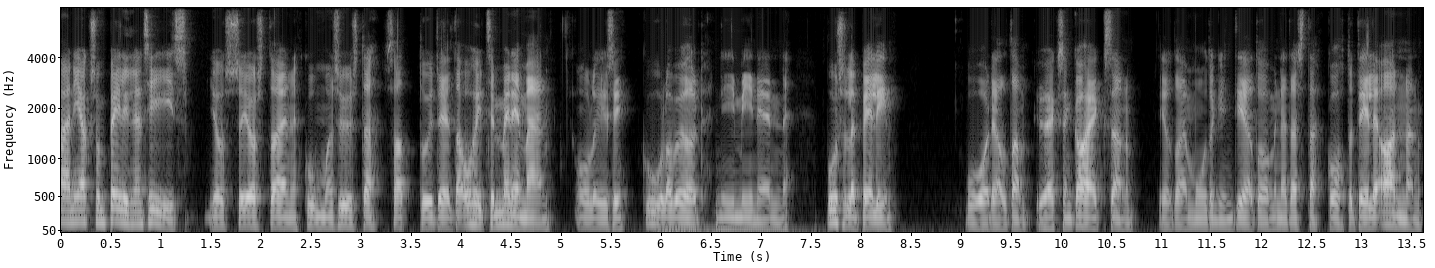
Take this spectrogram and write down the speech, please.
Tämän jakson pelinä siis, jos se jostain kumman syystä sattui teiltä ohitse menemään, olisi Cool World-niminen puzzle-peli vuodelta 98. Jotain muutakin tietoa minä tästä kohta teille annan.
